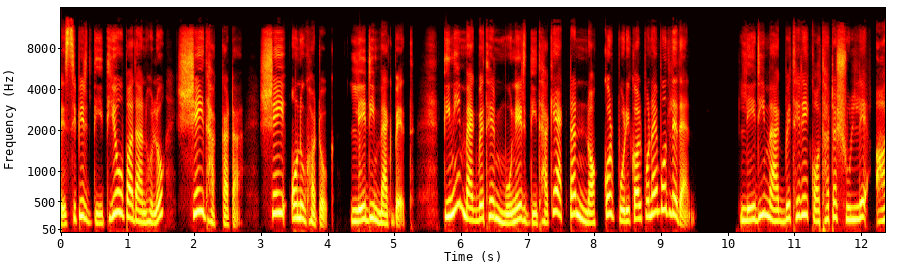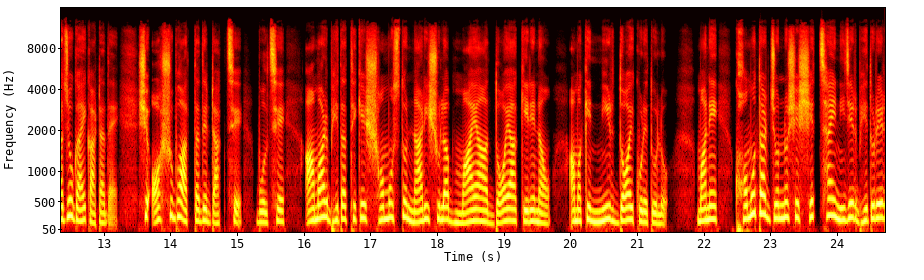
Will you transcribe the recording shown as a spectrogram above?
রেসিপির দ্বিতীয় উপাদান হল সেই ধাক্কাটা, সেই অনুঘটক। Lady Macbeth. তিনি ম্যাকবেথের মনের দ্বিধাকে একটা নক্কর পরিকল্পনায় বদলে দেন। লেডি ম্যাকবেথের এই কথাটা শুনলে আজও গায়ে কাটা দেয়। সে অশুভ আত্মাদের ডাকছে, বলছে, আমার ভেতর থেকে সমস্ত নারীসুলভ মায়া, দয়া কেড়ে নাও, আমাকে নির্দয় করে তোলো। মানে ক্ষমতার জন্য সে স্বেচ্ছায় নিজের ভেতরের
